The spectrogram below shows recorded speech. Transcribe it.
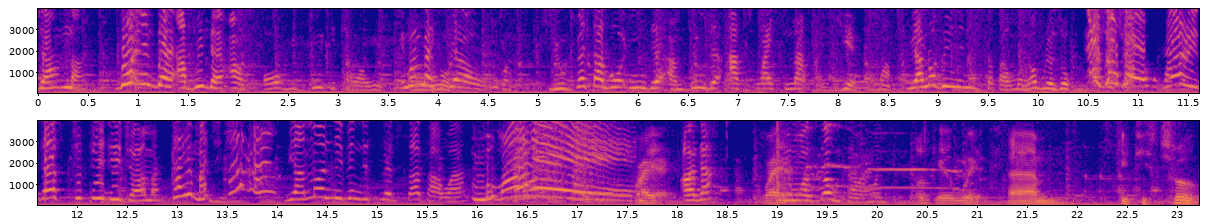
Yeah, now. Go in there and bring them out, or we do it our way. Am I like girl? You better go in there and bring them out right now and here. We are not going in without our money. Obre Ezoko. Ezoko! Where is that stupid Ijoma? Can you imagine? We are not leaving this place without our money. Quiet. Oga, Quiet. you must go with our money. Okay, wait. Um, it is true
